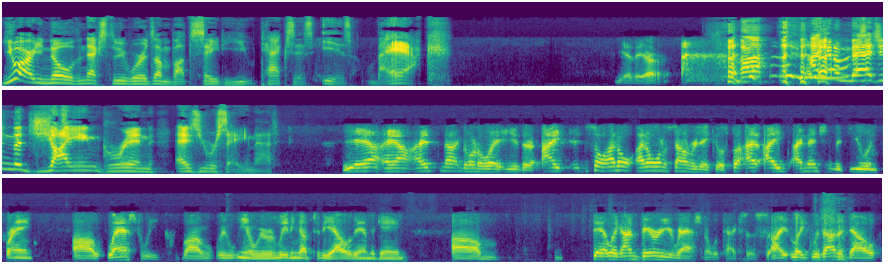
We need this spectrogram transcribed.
you already know the next three words I'm about to say to you. Texas is back. Yeah, they are. I can imagine the giant grin as you were saying that. Yeah, yeah, it's not going away either. I so I don't I don't want to sound ridiculous, but I I, I mentioned with you and Frank uh, last week. Uh, we, you know, we were leading up to the Alabama game. Um, that like I'm very irrational with Texas. I like without a doubt.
